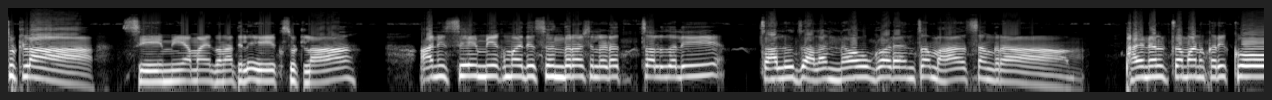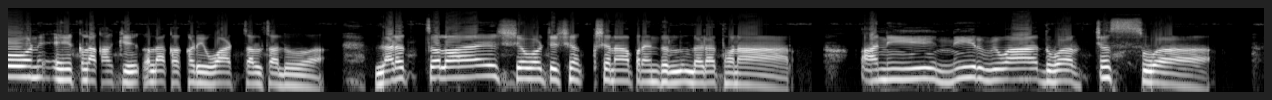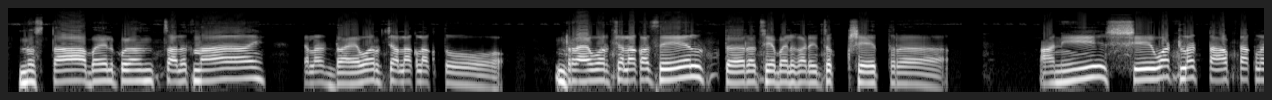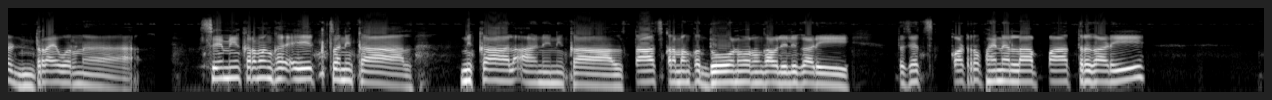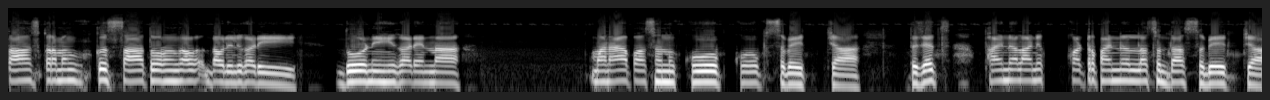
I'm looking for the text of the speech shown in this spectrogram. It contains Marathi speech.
सुटला. सेमी या मैदानातील एक सुटला. आणि सेम एक मध्ये सुंदर अशी लढत चालू झाली. चालू झाला नऊ गाड्यांचा महासंग्राम. फायनलचा मानकरी कोण? एक लाखा एक लाखाकडे वाट चाल चालू. लढत चालू आहे. शेवटच्या क्षणापर्यंत लढत होणार. आणि निर्विवाद वर्चस्व. नुसता बैल पळण चालत नाही. त्याला ड्रायव्हर चालक लागतो. ड्रायव्हर चालक असेल तरच हे बैलगाडीचं क्षेत्र. आणि शेवटला टाप टाकला ड्रायव्हरनं. सेमी क्रमांक एकचा निकाल. निकाल आणि निकाल. तास क्रमांक दोनवरून गावलेली गाडी. तसेच क्वार्टर फायनलला पात्र गाडी. तास क्रमांक सातवरून गाव धावलेली गाडी. दोन्ही गाड्यांना मनापासून खूप खूप शुभेच्छा. तसेच फायनल आणि क्वार्टर फायनलला सुद्धा शुभेच्छा.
